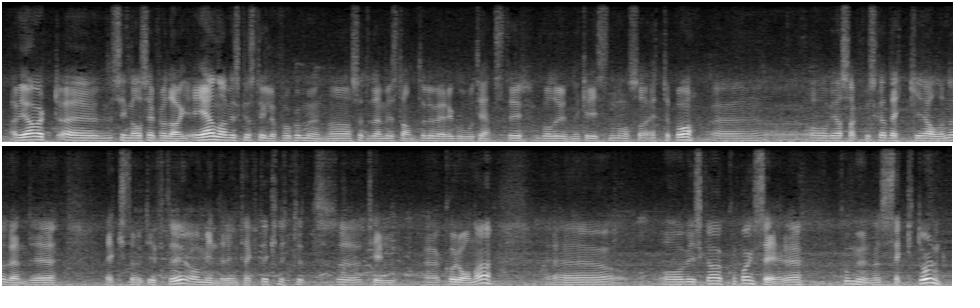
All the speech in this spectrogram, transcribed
Vi har vært eh, signalisert fra dag én at vi skal stille for kommunene og sette dem i stand til å levere gode tjenester både under krisen, men også etterpå. Eh, og vi har sagt vi skal dekke alle nødvendige ekstrautgifter og mindreinntekter knyttet eh, til korona. Og vi skal kompensere kommunesektoren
